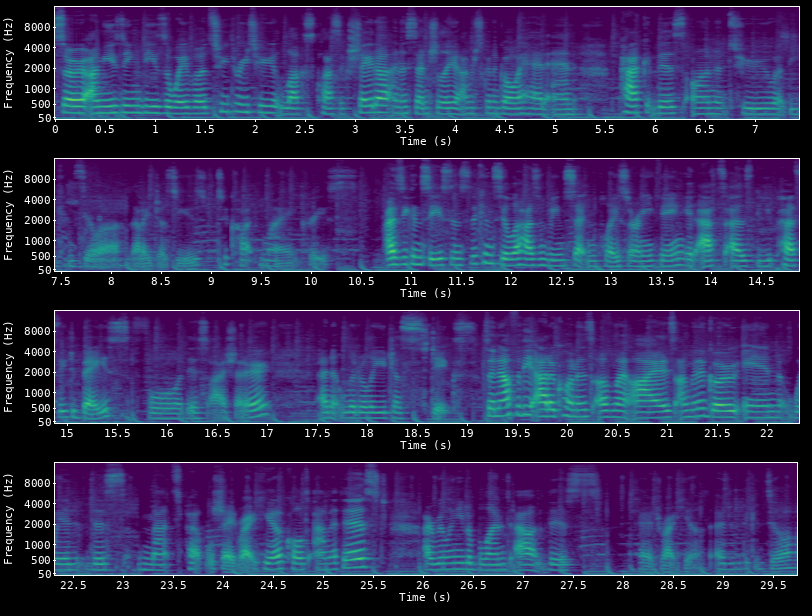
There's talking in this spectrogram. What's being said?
So I'm using the Zoeva 232 Luxe Classic Shader, and essentially I'm just gonna go ahead and pack this onto the concealer that I just used to cut my crease. As you can see, since the concealer hasn't been set in place or anything, it acts as the perfect base for this eyeshadow and it literally just sticks. So now for the outer corners of my eyes, I'm gonna go in with this matte purple shade right here called Amethyst. I really need to blend out this edge right here, the edge of the concealer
